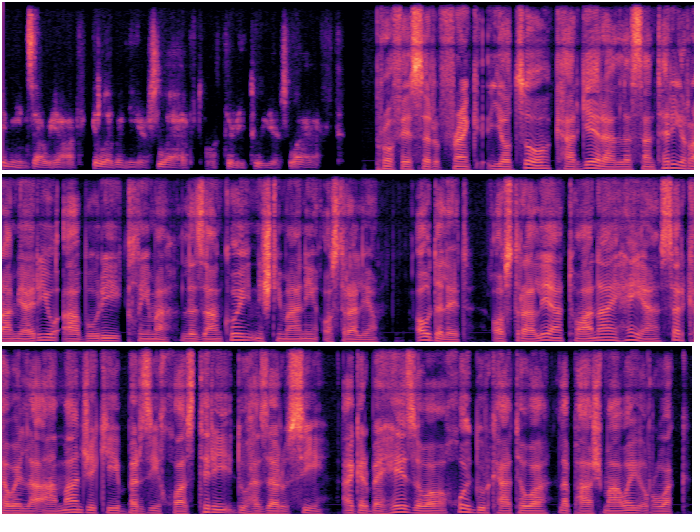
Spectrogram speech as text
It means that we have 11 years left or 32 years left. پرۆفێسەر فرانک یۆتزۆ کارگێرە لە سەنتەری ڕامیاری و ئابووری کلیمە لە زانکۆی نیشتیمانی ئوسترالیا ئەو دەلێت ئوسترالیا توانای هەیە سەرکەوەی لە ئامانجێکی بەرزی خواستری 2030 ئەگەر بە هێزەوە خۆی دوورکاتەوە لە پاشماوەی ڕوەک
